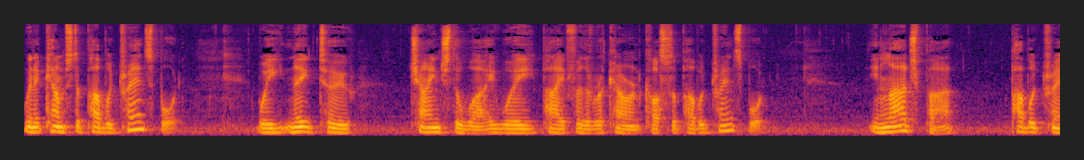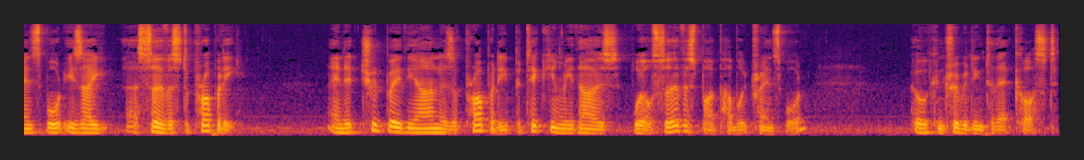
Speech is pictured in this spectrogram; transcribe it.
When it comes to public transport, we need to change the way we pay for the recurrent costs of public transport. In large part, public transport is a, a service to property and it should be the owners of property, particularly those well serviced by public transport, who are contributing to that cost.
